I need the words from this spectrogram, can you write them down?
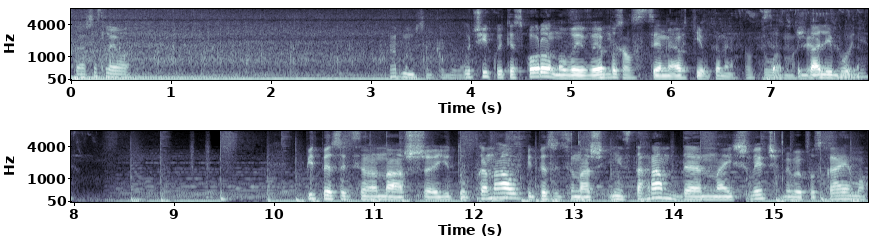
Все, щасливо. Очікуйте скоро новий випуск Їхав. з цими автівками. Все, далі буде. Підписуйтесь на наш YouTube канал, підписуйтесь на наш Instagram, де найшвидше ми випускаємо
